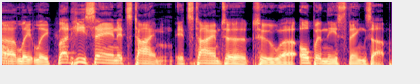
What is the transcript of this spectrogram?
uh, lately. But he's saying it's time. It's time to to uh, open these things up.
